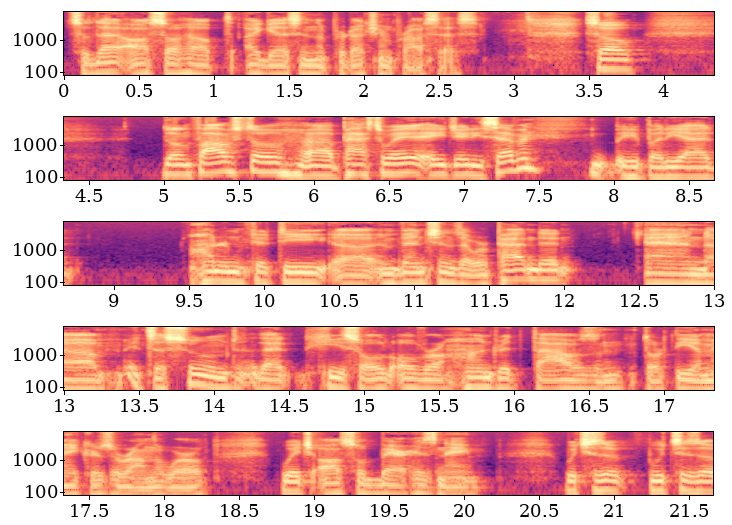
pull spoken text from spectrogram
So that also helped, I guess, in the production process. So Don Fausto uh, passed away at age 87, but he had 150 uh, inventions that were patented. And um, it's assumed that he sold over 100,000 tortilla makers around the world, which also bear his name which is a which is a,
